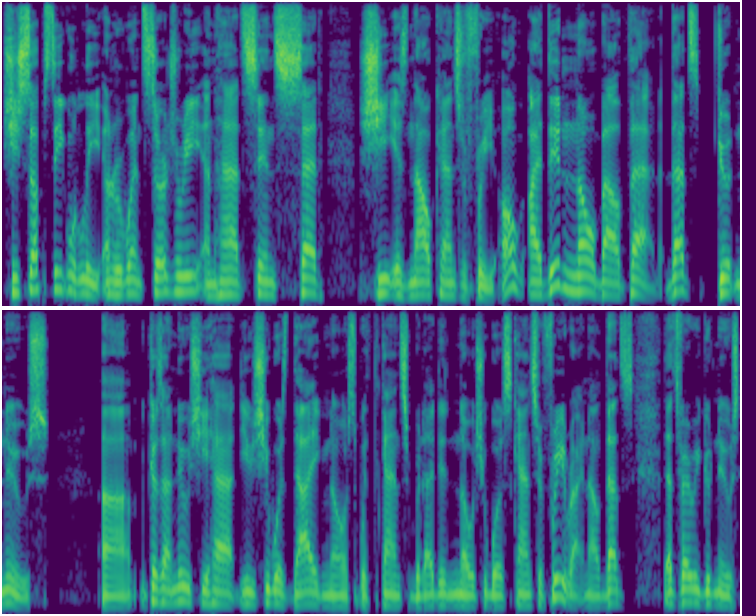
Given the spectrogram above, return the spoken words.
She subsequently underwent surgery and had since said she is now cancer-free. Oh, I didn't know about that. That's good news. Uh, because I knew she had she was diagnosed with cancer, but I didn't know she was cancer free right now. That's that's very good news.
